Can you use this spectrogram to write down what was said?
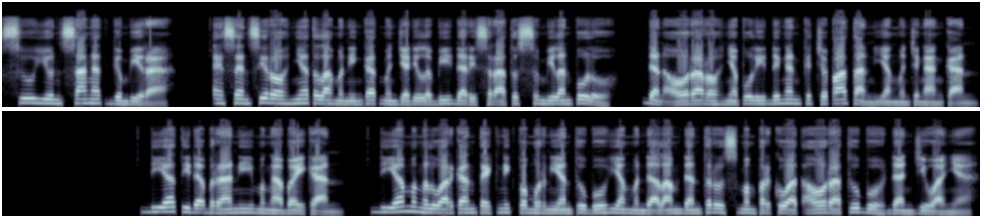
Su Yun sangat gembira. Esensi rohnya telah meningkat menjadi lebih dari 190, dan aura rohnya pulih dengan kecepatan yang mencengangkan. Dia tidak berani mengabaikan. Dia mengeluarkan teknik pemurnian tubuh yang mendalam dan terus memperkuat aura tubuh dan jiwanya.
